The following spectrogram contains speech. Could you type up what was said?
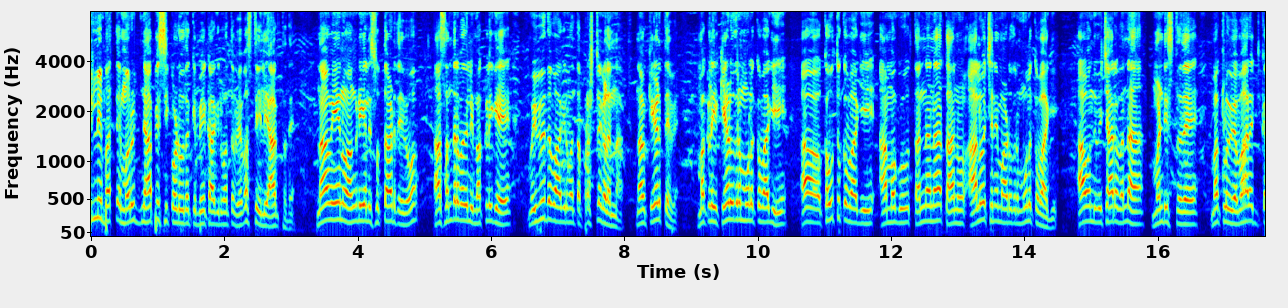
ಇಲ್ಲಿ ಮತ್ತೆ ಮರುಜ್ಞಾಪಿಸಿಕೊಳ್ಳುವುದಕ್ಕೆ ಬೇಕಾಗಿರುವಂಥ ವ್ಯವಸ್ಥೆ ಇಲ್ಲಿ ಆಗ್ತದೆ. ನಾವೇನು ಅಂಗಡಿಯಲ್ಲಿ ಸುತ್ತಾಡ್ತೇವೋ ಆ ಸಂದರ್ಭದಲ್ಲಿ ಮಕ್ಕಳಿಗೆ ವಿವಿಧವಾಗಿರುವಂಥ ಪ್ರಶ್ನೆಗಳನ್ನು ನಾವು ಕೇಳ್ತೇವೆ. ಮಕ್ಕಳಿಗೆ ಕೇಳುವುದರ ಮೂಲಕವಾಗಿ, ಆ ಕೌತುಕವಾಗಿ ಆ ಮಗು ತನ್ನನ್ನು ತಾನು ಆಲೋಚನೆ ಮಾಡುವುದರ ಮೂಲಕವಾಗಿ ಆ ಒಂದು ವಿಚಾರವನ್ನು ಮಂಡಿಸ್ತದೆ, ಮಕ್ಕಳು ವ್ಯವಹಾರಿಕ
